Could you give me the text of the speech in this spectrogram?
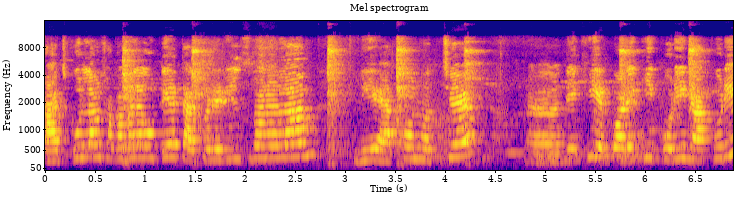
কাজ করলাম, সকালবেলা উঠে তারপরে রিলস বানালাম, দিয়ে এখন হচ্ছে দেখি এরপরে কি করি, না করি,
